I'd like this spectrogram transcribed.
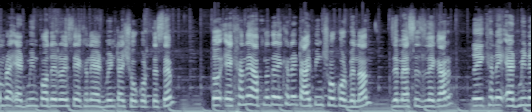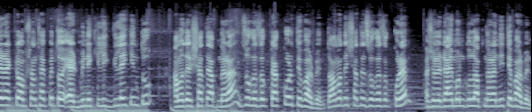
আমরা অ্যাডমিন পদে রয়েছে, এখানে অ্যাডমিনটাই শো করতেছে। তো এখানে আপনাদের এখানে টাইপিং শো করবে না, যে মেসেজ লেখার। তো এখানে অ্যাডমিনের একটা অপশান থাকবে, তো অ্যাডমিনে ক্লিক দিলেই কিন্তু আমাদের সাথে আপনারা যোগাযোগটা করতে পারবেন। তো আমাদের সাথে যোগাযোগ করে আসলে ডায়মন্ডগুলো আপনারা নিতে পারবেন।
